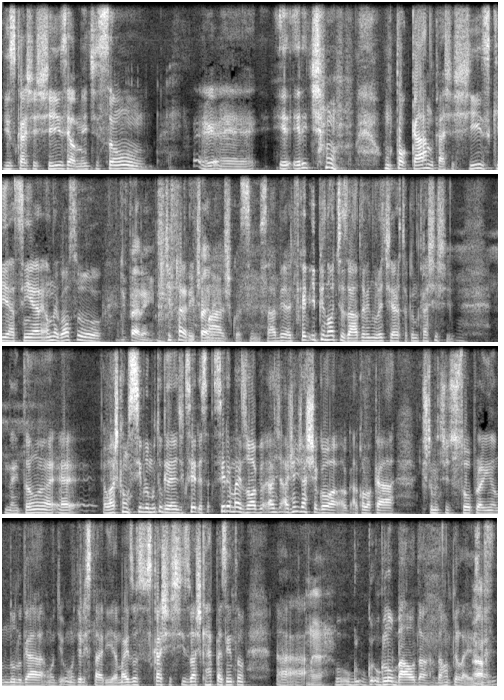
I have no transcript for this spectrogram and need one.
E os caixixis realmente são. É, é, ele tinha um, um, tocar no cachixis que, assim, é um negócio. Diferente. Diferente, diferente. mágico, assim, sabe? A gente fica hipnotizado vendo o Letieres tocando cachixi. Né? Então, é, eu acho que é um símbolo muito grande, que seria, seria mais óbvio. A, a gente já chegou a, a, colocar instrumentos de sopro aí no lugar onde, onde ele estaria, mas os caixixis eu acho que representam a, é. o, o, o, global da, da Rompilés. A, né?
